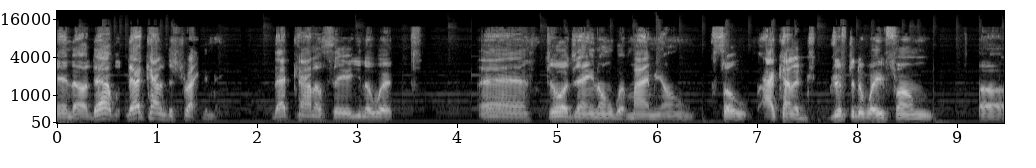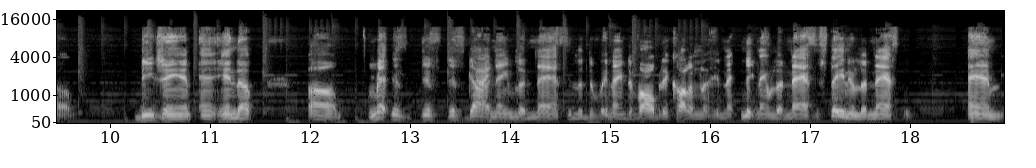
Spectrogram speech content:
and uh, that that kind of distracted me. That kind of said, you know what, eh, Georgia ain't on what Miami on. So I kind of drifted away from uh, DJing and end up uh, met this this this guy named Little Nasty, his name Duval, but they call him his nickname Little Nasty, stayed in Little Nasty, and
